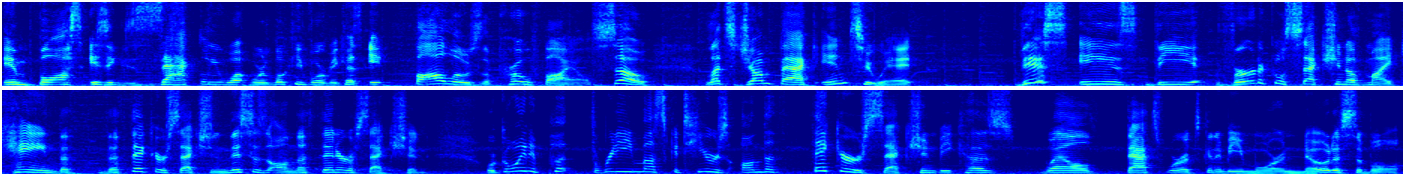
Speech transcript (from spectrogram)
Emboss is exactly what we're looking for because it follows the profile. So let's jump back into it. This is the vertical section of my cane, the, the thicker section. This is on the thinner section. We're going to put 3D Musketeers on the thicker section because, well, that's where it's going to be more noticeable.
